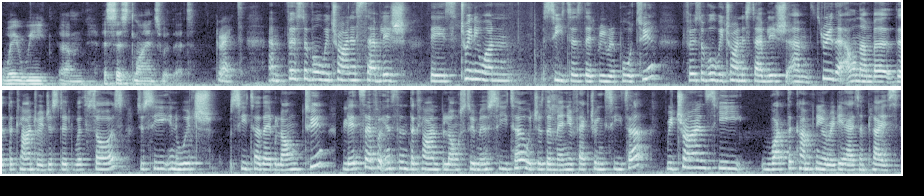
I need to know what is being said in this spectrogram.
where we um, assist clients with that. Great. Um, first of all, we try and establish these 21 SETAs that we report to. First of all, we try and establish um, through the L number that the client registered with SARS to see in which SETA they belong to. Let's say, for instance, the client belongs to merSETA, which is the manufacturing SETA. We try and see what the company already has in place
